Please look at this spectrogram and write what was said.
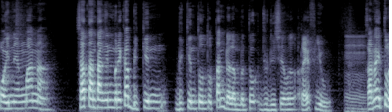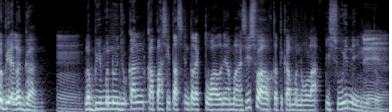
poin yang mana? Saya tantangin mereka bikin bikin tuntutan dalam bentuk judicial review Hmm. karena itu lebih elegan, Hmm. lebih menunjukkan kapasitas intelektualnya mahasiswa ketika menolak isu ini gitu Iya.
